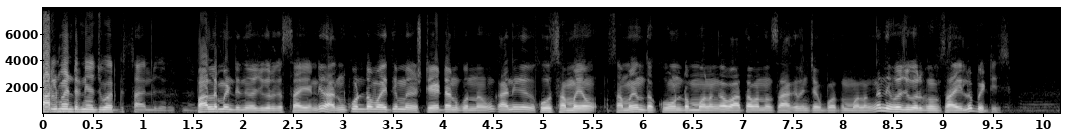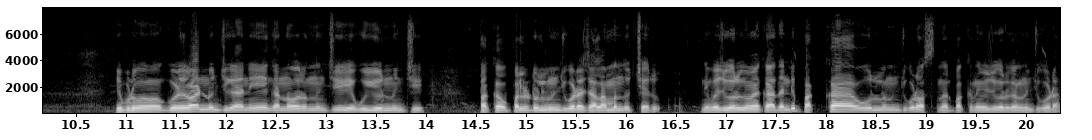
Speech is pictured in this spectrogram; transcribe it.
పార్లమెంటరీ నియోజకవర్గ స్థాయిలో జరుగుతుంది? పార్లమెంటరీ నియోజకవర్గ స్థాయి అండి. అనుకుంటాం అయితే మేము స్టేట్ అనుకున్నాము కానీ సమయం సమయం తక్కువ ఉండటం మూలంగా వాతావరణం సహకరించకపోవడం మూలంగా నియోజకవర్గం స్థాయిలో పెట్టేసి. ఇప్పుడు గుడివాడ నుంచి కానీ గన్నవరం నుంచి ఉయ్యూరు నుంచి పక్క పల్లెటూళ్ళ నుంచి కూడా చాలామంది వచ్చారు. నియోజకవర్గమే కాదండి పక్క ఊళ్ళ నుంచి కూడా వస్తున్నారు. పక్క నియోజకవర్గాల నుంచి కూడా.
